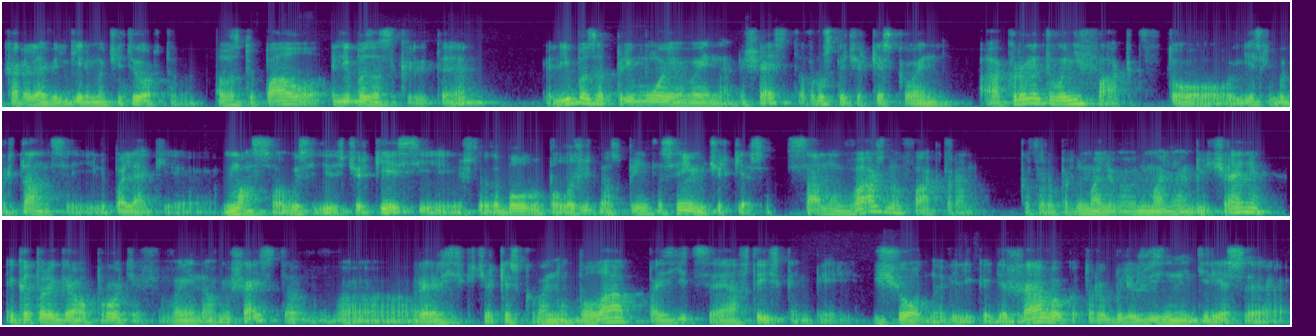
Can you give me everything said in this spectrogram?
короля Вильгельма IV, выступал либо за скрытое либо за прямое военное вмешательство в русско-черкесскую войну. А кроме того, не факт, что если бы британцы или поляки массово высадились в Черкесии, что это было бы положительно воспринято самими черкесами. Самым важным фактором который принимали во внимание англичане, и который играл против военного вмешательства в э, российско-черкесскую войну, была позиция Австрийской империи. Еще одна великая держава, у которой были жизненные интересы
